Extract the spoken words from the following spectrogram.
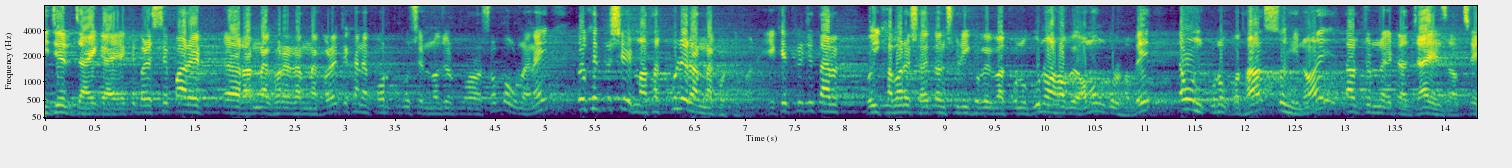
নিজের জায়গায় একেবারে সেপারেট রান্নাঘরে রান্না করে, যেখানে পরপুরুষের নজর পড়ার সম্ভাবনা নেই, তো ক্ষেত্রে সে মাথা খুলে রান্না করতে পারে। এক্ষেত্রে যে তার ওই খাবারে শয়তান শরিক হবে বা কোনো গুণা হবে, অমঙ্গল হবে, এমন কোনো কথা সহি নয়। তার জন্য এটা জায়েজ আছে।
